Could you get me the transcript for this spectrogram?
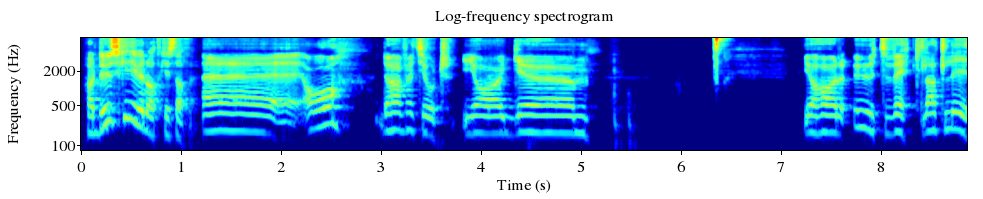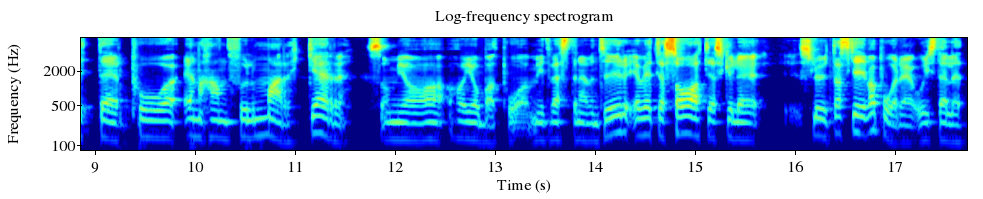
Har du skrivit något Kristoffer? Eh, ja, det har jag faktiskt gjort. Jag... ehm, jag har utvecklat lite på en handfull marker som jag har jobbat på, mitt västernäventyr. Jag vet jag sa att jag skulle sluta skriva på det och istället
